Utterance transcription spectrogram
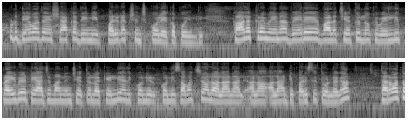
అప్పుడు దేవాదాయ శాఖ దీన్ని పరిరక్షించుకోలేకపోయింది కాలక్రమేణా వేరే వాళ్ళ చేతుల్లోకి వెళ్ళి ప్రైవేట్ యాజమాన్యం చేతుల్లోకి వెళ్ళి అది కొన్ని కొన్ని సంవత్సరాలు అలా అలా అలాంటి పరిస్థితి ఉండగా తర్వాత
